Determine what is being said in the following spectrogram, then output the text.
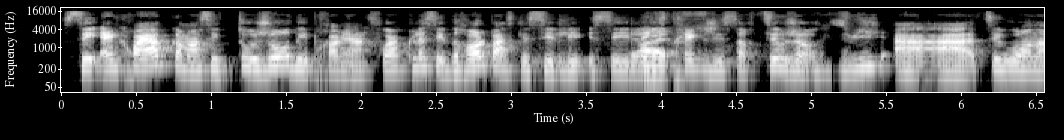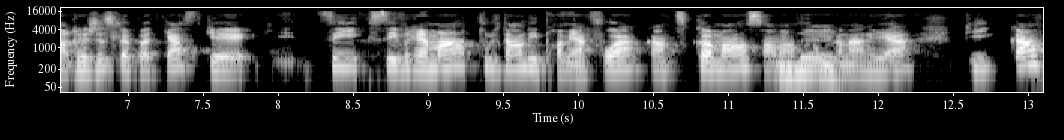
c'est incroyable comment c'est toujours des premières fois. Puis là, c'est drôle parce que c'est l'extrait que j'ai sorti aujourd'hui à, à où on enregistre le podcast que c'est vraiment tout le temps des premières fois quand tu commences en mhm. entrepreneuriat. Puis quand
